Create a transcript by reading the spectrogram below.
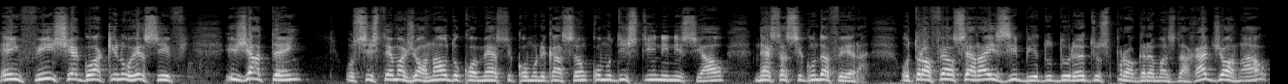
enfim chegou aqui no Recife e já tem o Sistema Jornal do Comércio e Comunicação como destino inicial nesta segunda-feira. O troféu será exibido durante os programas da Rádio Jornal,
